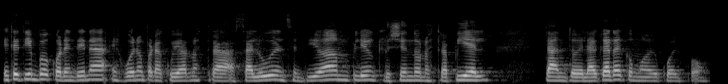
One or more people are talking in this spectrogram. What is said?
Este tiempo de cuarentena es bueno para cuidar nuestra salud en sentido amplio, incluyendo nuestra piel, tanto de la cara como del cuerpo.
